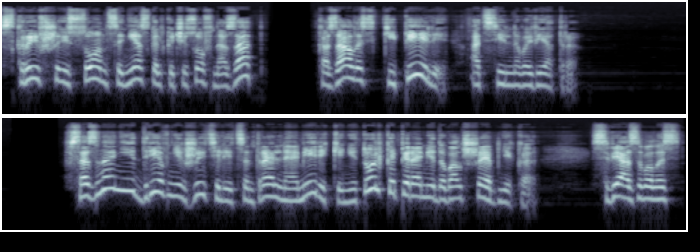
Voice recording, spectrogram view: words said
скрывшие солнце несколько часов назад, казалось, кипели от сильного ветра. В сознании древних жителей Центральной Америки не только пирамида волшебника связывалась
